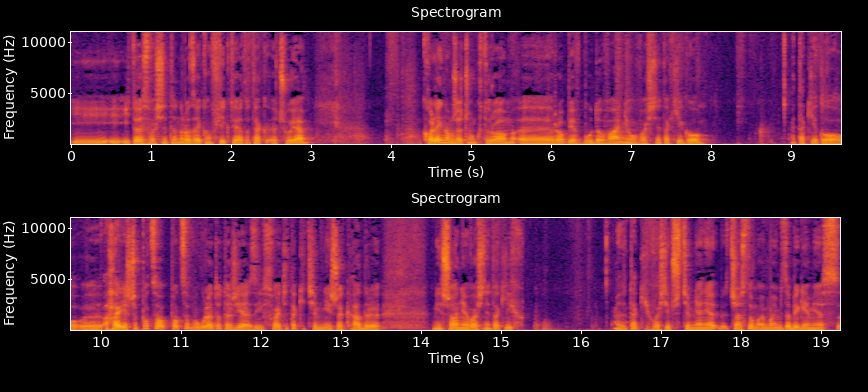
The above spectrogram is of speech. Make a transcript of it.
i, i, i to jest właśnie ten rodzaj konfliktu, ja to tak czuję. Kolejną rzeczą, którą e, robię w budowaniu właśnie takiego takiego, e, aha, jeszcze po co, po co w ogóle to też jest i słuchajcie, takie ciemniejsze kadry, mieszanie właśnie takich takich właśnie przyciemniania. Często moim zabiegiem jest e,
